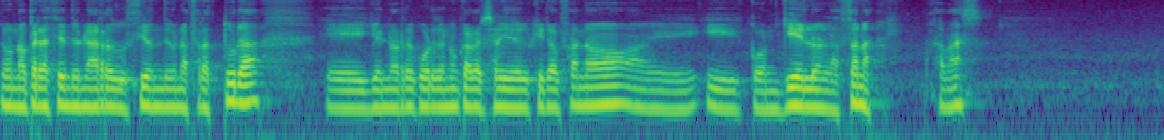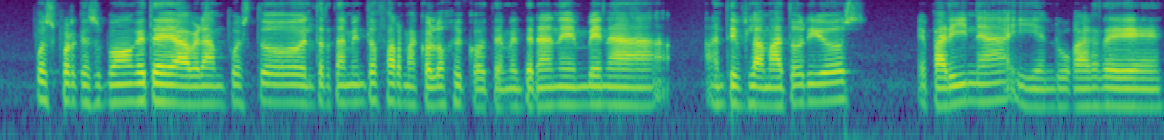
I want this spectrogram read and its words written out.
Una operación de una reducción de una fractura. Eh, yo no recuerdo nunca haber salido del quirófano eh, y con hielo en la zona. Jamás. Pues porque supongo que te habrán puesto el tratamiento farmacológico. Te meterán en vena antiinflamatorios, heparina y en lugar de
